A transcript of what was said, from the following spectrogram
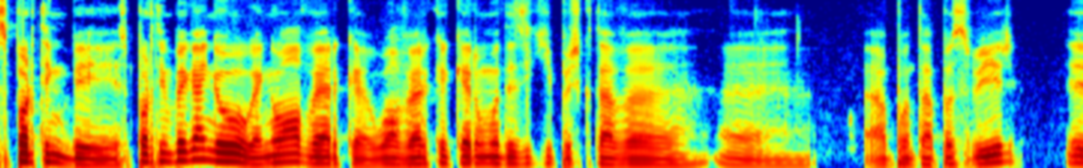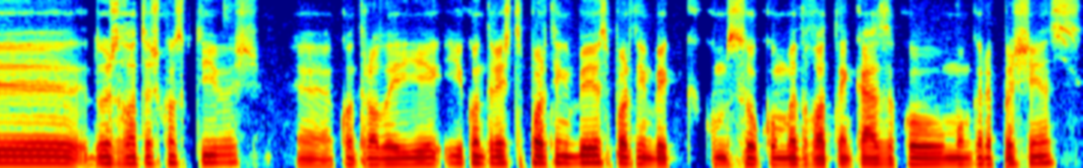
Sporting B. Sporting B ganhou, ganhou o Alverca. O Alverca, que era uma das equipas que estava uh, a apontar para subir, uh, duas derrotas consecutivas uh, contra o Leiria e contra este Sporting B. Sporting B que começou com uma derrota em casa com o Moncarapachense.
